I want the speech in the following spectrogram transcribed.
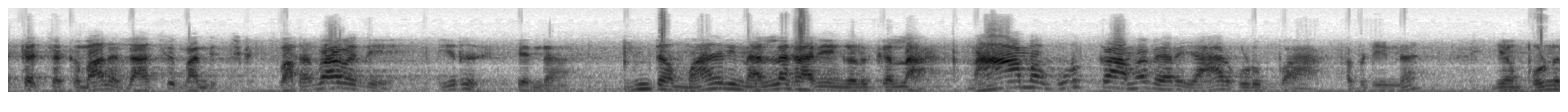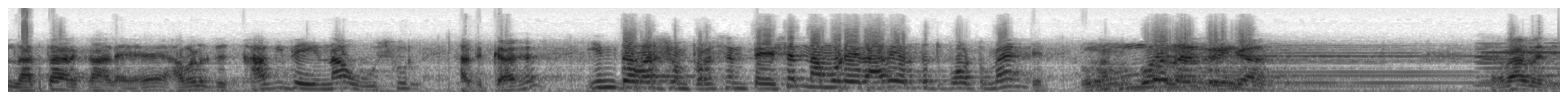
எக்கச்சக்கமான லாச்சு மன்னிச்சு சபாபதி இரு. என்ன? இந்த மாதிரி நல்ல காரியங்களுக்கெல்லாம் நாம கொடுக்காம வேற யார் கொடுப்பா? அப்படின்னா என் பொண்ணு லதா இருக்காளே அவளுக்கு கவிதைனா உசுர் அதுக்காக இந்த வருஷம் பிரசன்டேஷன் நம்முடைய எல்லாரும் எடுத்துட்டு போட்டுமே. ரொம்ப நன்றிங்க. சபாபதி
